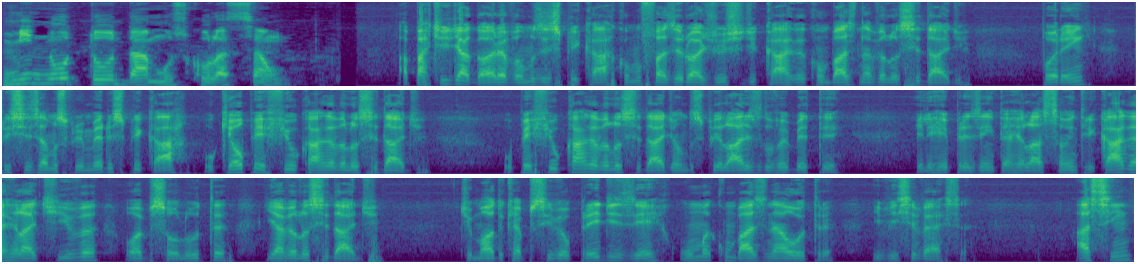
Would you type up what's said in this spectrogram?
Minuto da musculação. A partir de agora, vamos explicar como fazer o ajuste de carga com base na velocidade. Porém, precisamos primeiro explicar o que é o perfil carga-velocidade. O perfil carga-velocidade é um dos pilares do VBT. Ele representa a relação entre carga relativa ou absoluta e a velocidade, de modo que é possível predizer uma com base na outra, e vice-versa. Assim,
